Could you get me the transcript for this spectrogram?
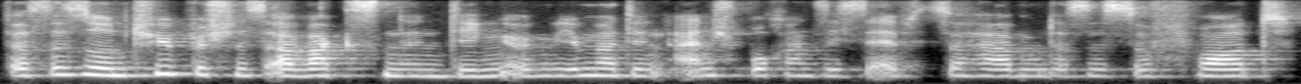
das ist so ein typisches Erwachsenending, irgendwie immer den Anspruch an sich selbst zu haben, dass es sofort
